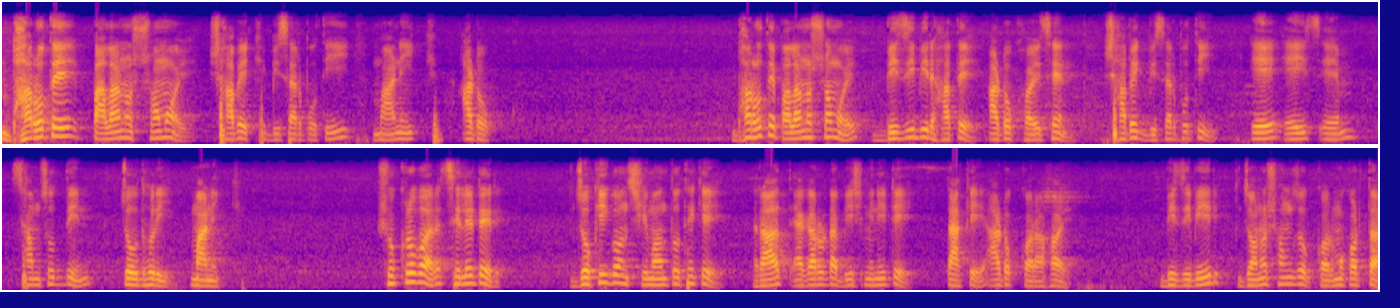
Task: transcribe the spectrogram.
ভারতে পালানোর সময় সাবেক বিচারপতি মানিক আটক। ভারতে পালানোর সময় বিজিবির হাতে আটক হয়েছেন সাবেক বিচারপতি A H M Shamsuddin Chowdhury Manik. শুক্রবার সিলেটের জকিগঞ্জ সীমান্ত থেকে রাত এগারোটা বিশ মিনিটে তাকে আটক করা হয়। বিজিবির জনসংযোগ কর্মকর্তা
